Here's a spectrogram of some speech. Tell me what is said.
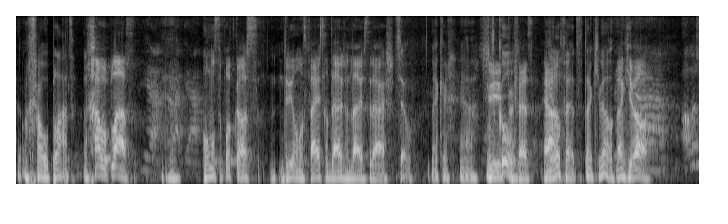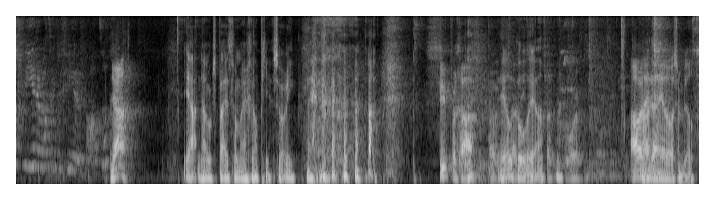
een gouden plaat. Een gouden plaat. Ja, ja, ja. 100ste podcast. 350.000 luisteraars. Zo, lekker. Ja, Super cool. vet. Ja. Heel vet, dankjewel. Dankjewel. Ja, alles vieren wat er te vieren valt, toch? Ja, Ja, nou ook spijt van mijn grapje, sorry. super gaaf. Oh, Heel cool, ja. Oh nee, Daniel, dat was een beeld.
